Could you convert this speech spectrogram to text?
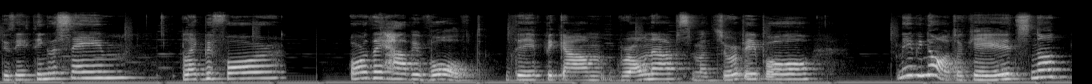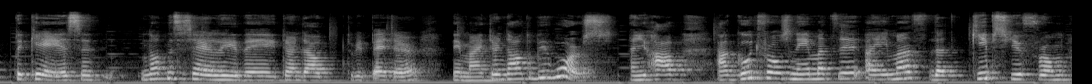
Do they think the same like before? Or they have evolved? They've become grown ups, mature people? Maybe not, okay? It's not the case. It, not necessarily they turned out to be better, they might turn out to be worse. And you have a good frozen image, image that keeps you from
